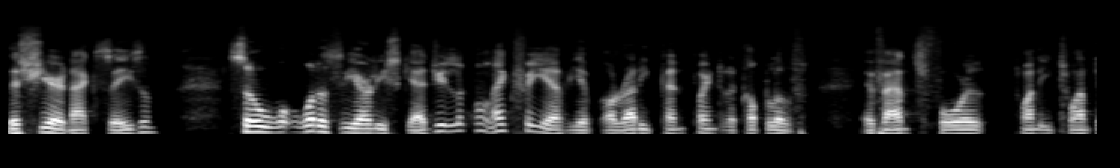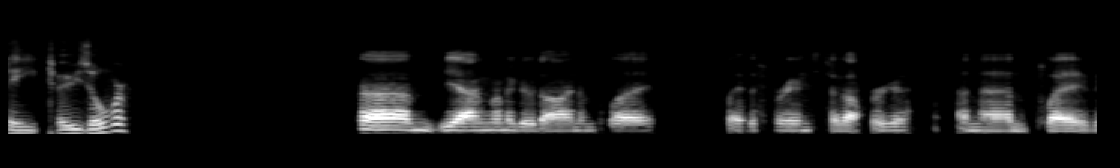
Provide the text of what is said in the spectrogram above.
this year, next season. So, what is the early schedule looking like for you? Have you already pinpointed a couple of events for 2022's over? Um, yeah, I'm going to go down and play play the three in South Africa, and then play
